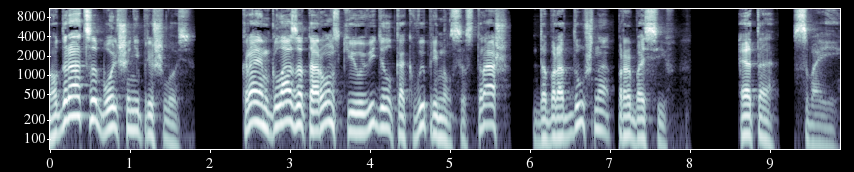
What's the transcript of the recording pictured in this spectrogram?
Но драться больше не пришлось. Краем глаза Таронский увидел, как выпрямился страж, добродушно пробасив. «Это свои».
